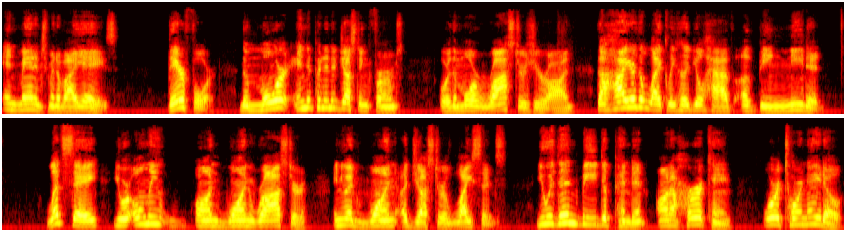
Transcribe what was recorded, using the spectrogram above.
and management of IAs. Therefore, the more independent adjusting firms or the more rosters you're on, the higher the likelihood you'll have of being needed. Let's say you were only on one roster and you had one adjuster license. You would then be dependent on a hurricane or a tornado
